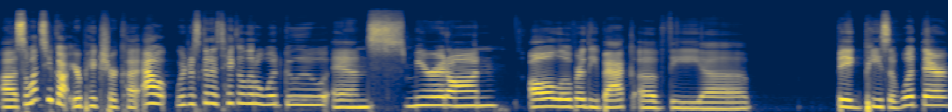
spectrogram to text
Uh, so once you've got your picture cut out, we're just going to take a little wood glue and smear it on all over the back of the uh, big piece of wood there.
